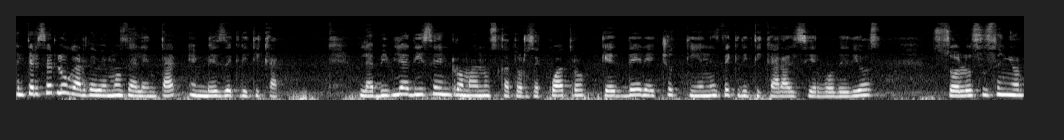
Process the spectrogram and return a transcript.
En tercer lugar, debemos de alentar en vez de criticar. La Biblia dice en Romanos 14:4 que derecho tienes de criticar al siervo de Dios. Solo su Señor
